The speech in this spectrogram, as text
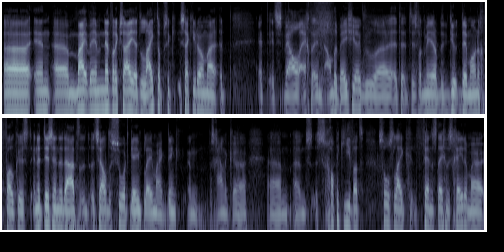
Eh, en, ehm, maar net wat ik zei, het lijkt op Sek- Sekiro, maar het, het, het is wel echt een ander beestje. Ik bedoel, eh, het, het is wat meer op de de- demonen gefocust. En het is inderdaad hetzelfde soort gameplay, maar ik denk, en waarschijnlijk ehm, ehm, s- schop ik hier wat Souls-like fans tegen de scheden, maar eh,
